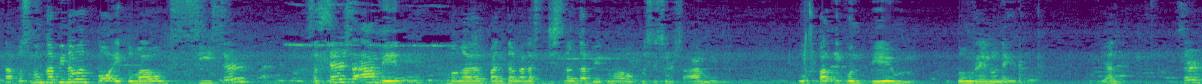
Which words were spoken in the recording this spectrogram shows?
tapos nung gabi naman po ay tumawag si Sir. Sa Sir sa amin, mga bandang alas 10 ng gabi, tumawag po si Sir sa amin upang i-confirm itong relo na ito. Yan. Sir.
